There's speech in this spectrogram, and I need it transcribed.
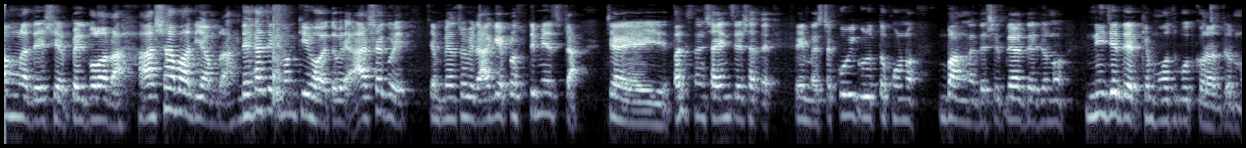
বাংলাদেশের পেস বোলাররা আশাবাদী আমরা। দেখা যাক এখন কি হয়। তবে আশা করি চ্যাম্পিয়ন্স ট্রফির আগে প্রস্তুতি ম্যাচটা এই পাকিস্তান সায়েন্সের সাথে সেই ম্যাচটা খুবই গুরুত্বপূর্ণ বাংলাদেশের প্লেয়ারদের জন্য, নিজেদেরকে মজবুত করার জন্য।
